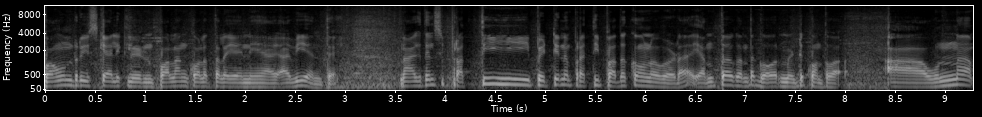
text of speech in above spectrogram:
బౌండరీస్ క్యాలిక్యులేట్ పొలం కొలతలు అని అవి అంతే. నాకు తెలిసి ప్రతి పెట్టిన ప్రతి పథకంలో కూడా ఎంతో కొంత గవర్నమెంట్ కొంత ఆ ఉన్న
